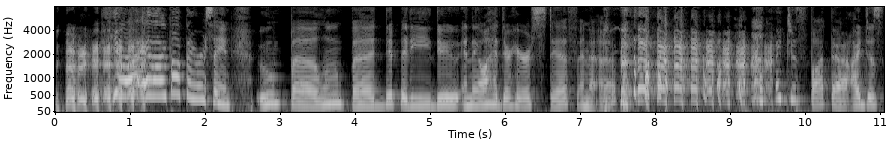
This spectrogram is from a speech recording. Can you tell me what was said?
Yeah, and I thought they were saying Oompa Loompa Dippity Doo, and they all had their hair stiff and up. I just thought that. I just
